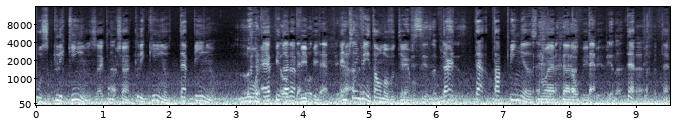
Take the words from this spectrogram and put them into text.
os cliquinhos, é como que chama? Cliquinho, tapinho no app É o da área VIP. a gente é. precisa inventar um novo termo. Precisa, Dar precisa. ta- tapinhas no app da área É VIP. tap, né? Tap, É. tap.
